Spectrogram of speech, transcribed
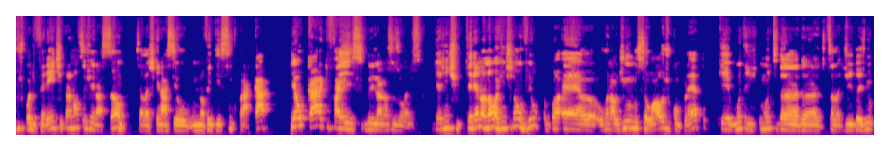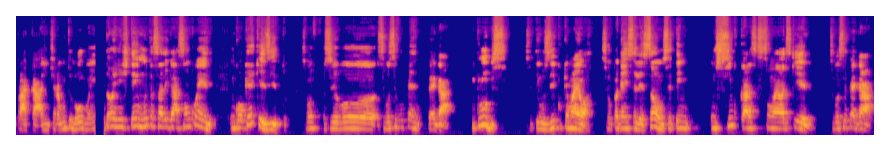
um futebol diferente. Para nossa geração, se ela que nasceu em 95 para cá, ele é o cara que faz brilhar nossos olhos. Porque a gente, querendo ou não, a gente não viu é, o Ronaldinho no seu auge completo, porque muitos muitos da, da, lá, de 2000 para cá, a gente era muito novo ainda. Então a gente tem muito essa ligação com ele, em qualquer quesito. Se, for, se, vou, se você for pegar em clubes, você tem o Zico que é maior. Se for pegar em seleção, você tem uns cinco caras que são maiores que ele. Se você pegar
